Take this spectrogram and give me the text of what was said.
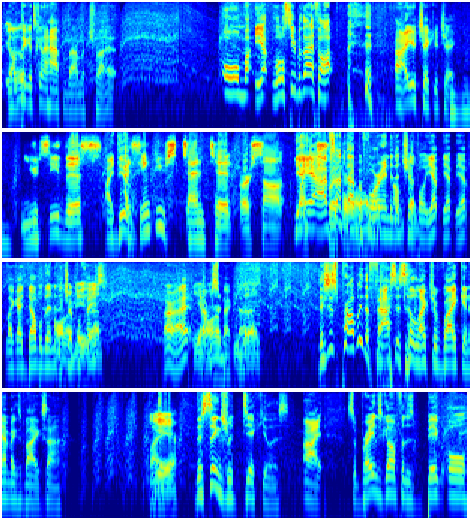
I don't think it's gonna happen, but I'm gonna try it. Oh my! Yep, a little steeper than I thought. All right, your check, your check. You see this? I do. I think you sent it or some. Yeah, like, yeah, I've sent that before or into the triple. Yep, yep, yep. Like I doubled into I the triple do that. face. All right, Yeah, I, I respect do that. that. This is probably the fastest electric bike in MX bikes, huh? Like, Yeah. This thing's ridiculous. All right. So Brayden's going for this big ol'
